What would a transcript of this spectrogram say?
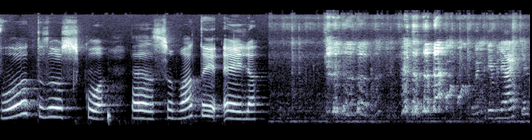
Подружку е, Еля. Викривляйте.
